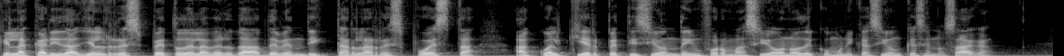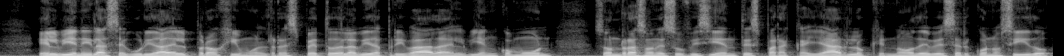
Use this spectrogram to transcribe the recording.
que la caridad y el respeto de la verdad deben dictar la respuesta a cualquier petición de información o de comunicación que se nos haga. El bien y la seguridad del prójimo, el respeto de la vida privada, el bien común, son razones suficientes para callar lo que no debe ser conocido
